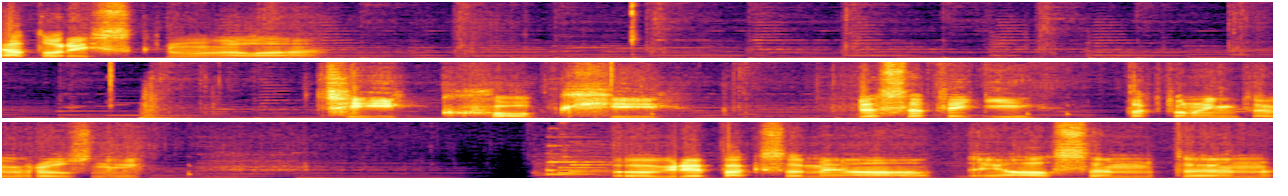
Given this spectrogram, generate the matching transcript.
Já to risknu, hele. Ty koky. 10 lidí, tak to není tak hrozný. Eh, Kde pak jsem já? Já jsem ten,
